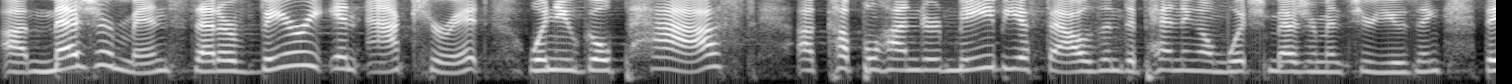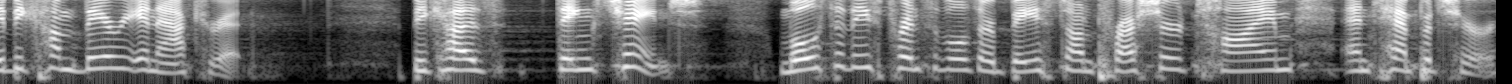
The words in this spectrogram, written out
uh, measurements that are very inaccurate when you go past a couple hundred, maybe a thousand, depending on which measurements you're using. They become very inaccurate because things change. Most of these principles are based on pressure, time, and temperature,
